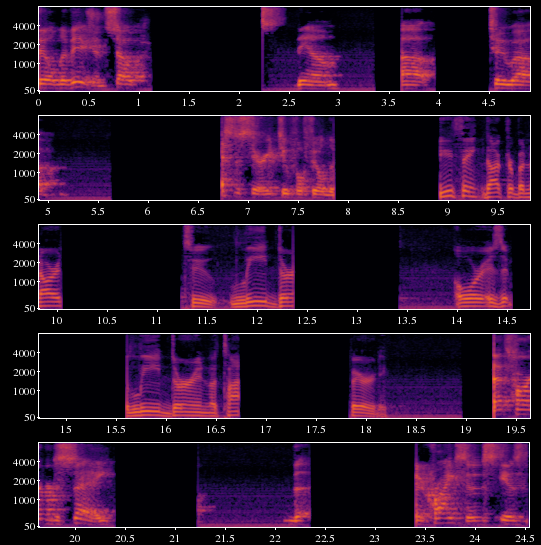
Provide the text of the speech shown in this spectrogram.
build the vision. So them uh, to uh, necessary to fulfill the. Do you think, Dr. Bernard, to lead during, or is it lead during a time prosperity? That's hard to say. The, the crisis is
